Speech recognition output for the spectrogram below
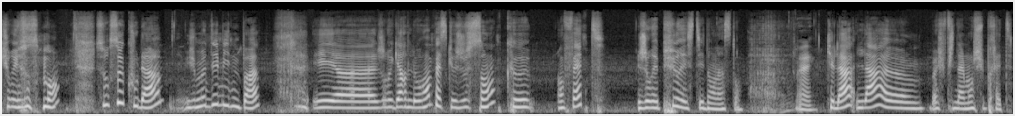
curieusement, sur ce coup-là, je me débine pas et euh, je regarde Laurent parce que je sens que, en fait, j'aurais pu rester dans l'instant. Ouais. Que là, là, euh, bah, finalement, je suis prête.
